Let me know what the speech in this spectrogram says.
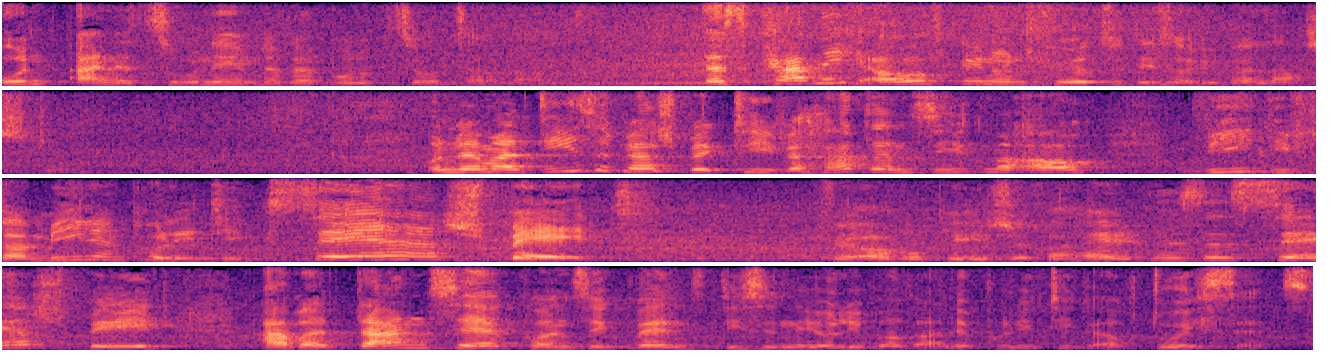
und eine zunehmende Reproduktionsarbeit. Das kann nicht aufgehen und führt zu dieser Überlastung. Und wenn man diese Perspektive hat, dann sieht man auch, wie die Familienpolitik sehr spät für europäische Verhältnisse, sehr spät, aber dann sehr konsequent diese neoliberale Politik auch durchsetzt.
